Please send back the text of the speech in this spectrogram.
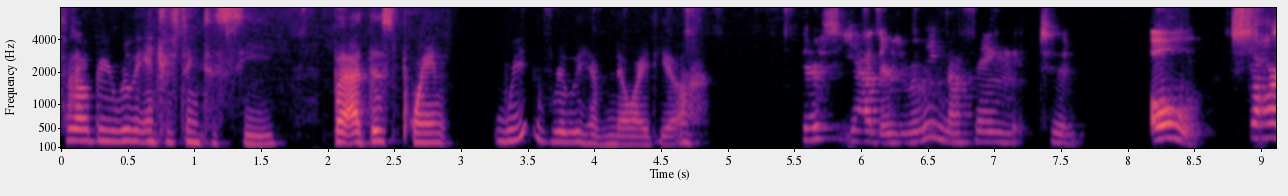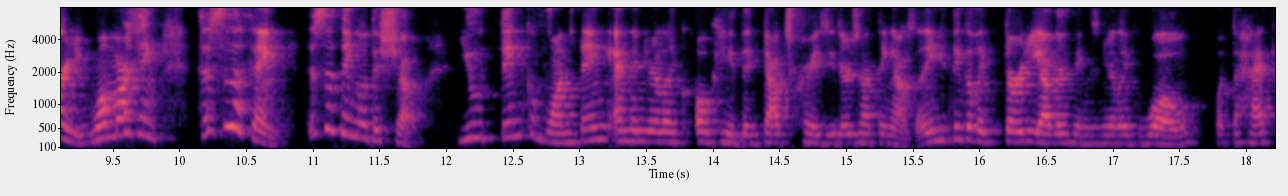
so that'll be really interesting to see. But at this point, we really have no idea. There's yeah, there's really nothing to Oh, sorry. One more thing. This is the thing. This is the thing with the show. You think of one thing and then you're like, okay, like that's crazy. There's nothing else. And you think of like 30 other things and you're like, whoa, what the heck?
